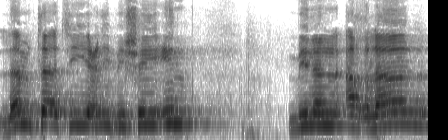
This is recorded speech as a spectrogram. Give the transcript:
لم تأتي يعني بشيء من الأغلال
